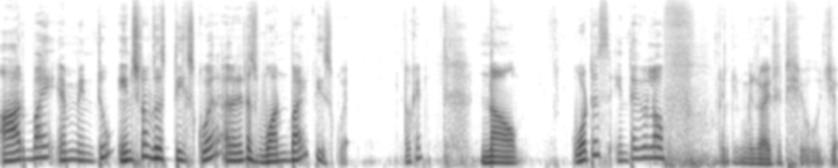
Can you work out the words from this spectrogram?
r by m into instead of this t square and it is 1 by t square. Okay. Now what is integral of let me write it here, here.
